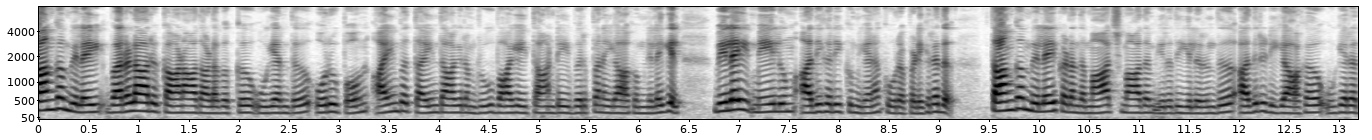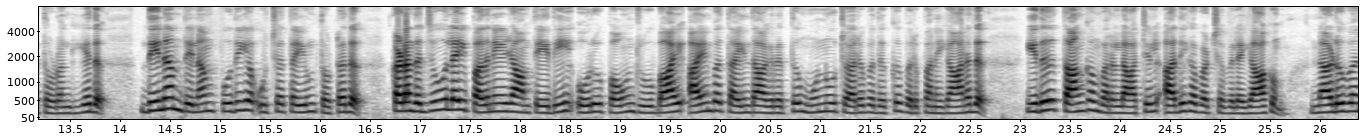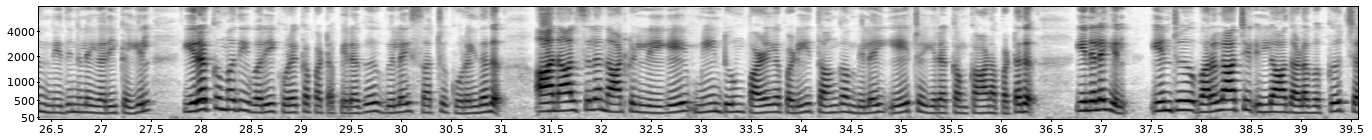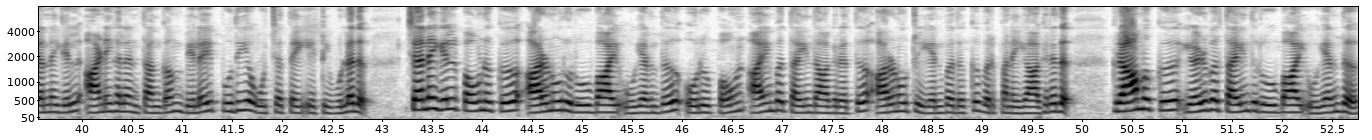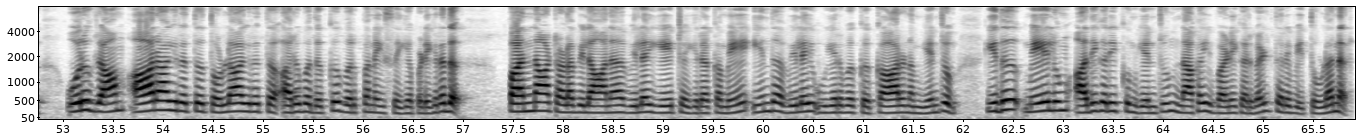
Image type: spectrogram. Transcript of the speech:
தங்கம் விலை வரலாறு காணாத அளவுக்கு உயர்ந்து ஒரு பவுன் ஐம்பத்தைந்தாயிரம் ரூபாயை தாண்டி விற்பனையாகும் நிலையில் விலை மேலும் அதிகரிக்கும் என கூறப்படுகிறது. தங்கம் விலை கடந்த மார்ச் மாதம் இறுதியிலிருந்து அதிரடியாக உயரத் தொடங்கியது. தினம் தினம் புதிய உச்சத்தையும் தொட்டது. கடந்த ஜூலை பதினேழாம் தேதி ஒரு பவுன் ரூபாய் ஐம்பத்தைந்தாயிரத்து முன்னூற்று அறுபதுக்கு விற்பனையானது. இது தங்கம் வரலாற்றில் அதிகபட்ச விலையாகும். நடுவன் நிதிநிலை அறிக்கையில் இறக்குமதி வரி குறைக்கப்பட்ட பிறகு விலை சற்று குறைந்தது. ஆனால் சில நாட்களிலேயே மீண்டும் பழையபடி தங்கம் விலை ஏற்ற இறக்கம் காணப்பட்டது. இந்நிலையில் இன்று வரலாற்றில் இல்லாத அளவுக்கு சென்னையில் அணிகலன் தங்கம் விலை புதிய உச்சத்தை எட்டியுள்ளது. சென்னையில் பவுனுக்கு அறுநூறு ரூபாய் உயர்ந்து ஒரு பவுன் ஐம்பத்தைந்தாயிரத்து அறுநூற்று எண்பதுக்கு விற்பனையாகிறது. கிராமுக்கு எழுபத்தைந்து ரூபாய் உயர்ந்து ஒரு கிராம் ஆறாயிரத்து தொள்ளாயிரத்து அறுபதுக்கு விற்பனை செய்யப்படுகிறது. பன்னாட்டளவிலான விலை ஏற்ற இறக்கமே இந்த விலை உயர்வுக்கு காரணம் என்றும் இது மேலும் அதிகரிக்கும் என்றும் நகை வணிகர்கள் தெரிவித்துள்ளனர்.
